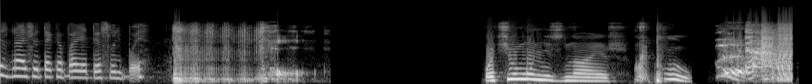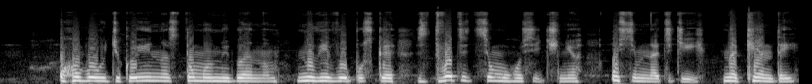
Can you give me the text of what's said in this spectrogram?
не знаю, що таке перейти судьби. Почему не знаєш? Говорить Україна з Томом і Беном. Нові випуски з 27 січня о 17 на Кенди.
